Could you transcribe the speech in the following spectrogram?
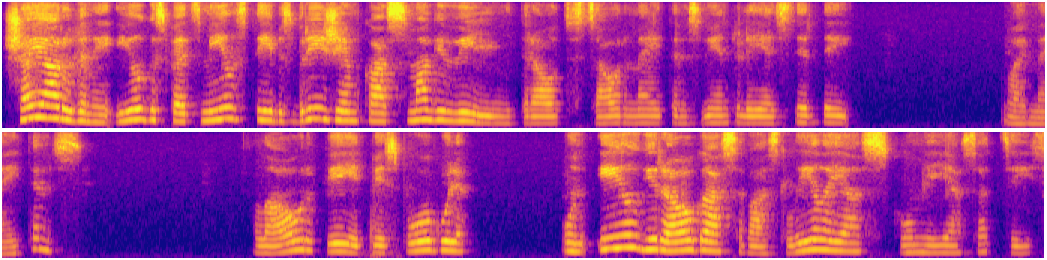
Šajā rudenī ilgas pēc mīlestības brīžiem kā smagi viļņi traucas cauri meitenes vientuļajai sirdī. Vai meitenes? Laura pieiet pie spoguļa un ilgi raugās savās lielajās skumjajās acīs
